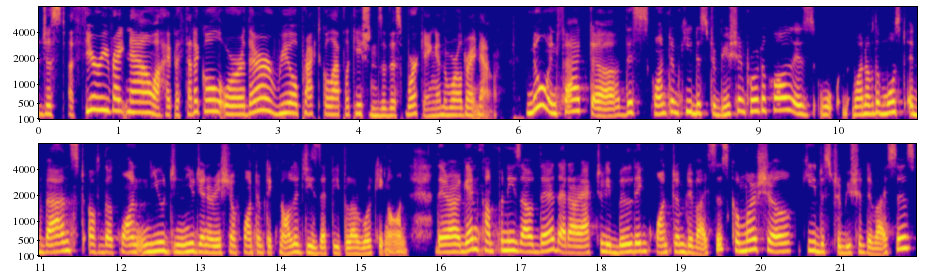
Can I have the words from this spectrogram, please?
just a theory right now, a hypothetical, or are there real practical applications of this working in the world right now? No, in fact, uh, this quantum key distribution protocol is w- one of the most advanced of the quant- new new generation of quantum technologies that people are working on. There are again companies out there that are actually building quantum devices, commercial key distribution devices.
